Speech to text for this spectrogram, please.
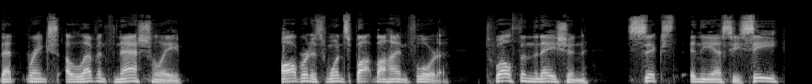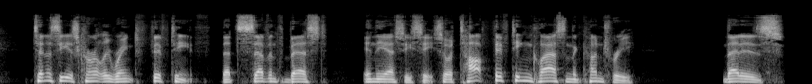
that ranks 11th nationally. Auburn is one spot behind Florida, 12th in the nation, sixth in the SEC. Tennessee is currently ranked 15th. That's seventh best in the SEC. So a top 15 class in the country that is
